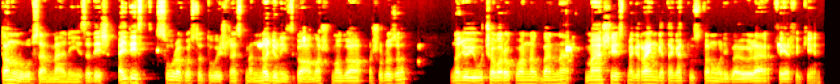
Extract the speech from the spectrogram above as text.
tanuló szemmel nézed, és egyrészt szórakoztató is lesz, mert nagyon izgalmas maga a sorozat, nagyon jó csavarok vannak benne, másrészt meg rengeteget tudsz tanulni belőle férfiként.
